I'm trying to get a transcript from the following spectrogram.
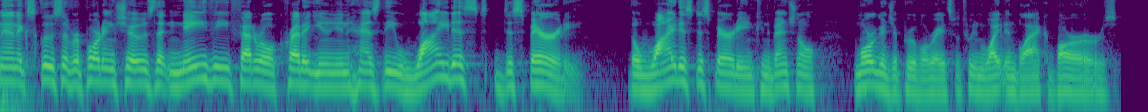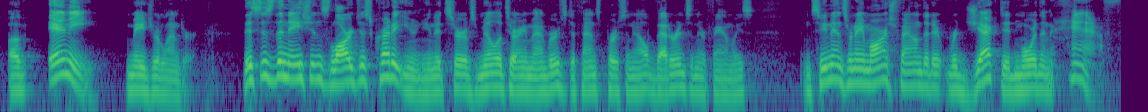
CNN exclusive reporting shows that Navy Federal Credit Union has the widest disparity, the widest disparity in conventional mortgage approval rates between white and black borrowers of any major lender. This is the nation's largest credit union. It serves military members, defense personnel, veterans, and their families. And CNN's Rene Marsh found that it rejected more than half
